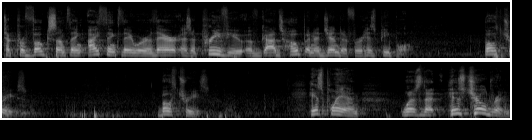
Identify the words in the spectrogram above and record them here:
to provoke something. I think they were there as a preview of God's hope and agenda for his people. Both trees. Both trees. His plan was that his children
